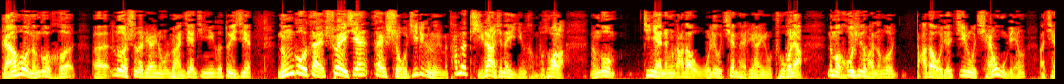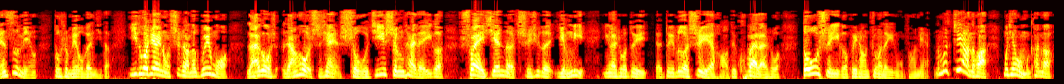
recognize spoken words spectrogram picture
然后能够和呃乐视的这样一种软件进行一个对接，能够在率先在手机这个领域里面，他们的体量现在已经很不错了，能够。今年能够达到五六千台这样一种出货量，那么后续的话能够达到，我觉得进入前五名啊、前四名都是没有问题的。依托这样一种市场的规模，来够然后实现手机生态的一个率先的持续的盈利，应该说对呃对乐视也好，对酷派来说都是一个非常重要的一种方面。那么这样的话，目前我们看到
